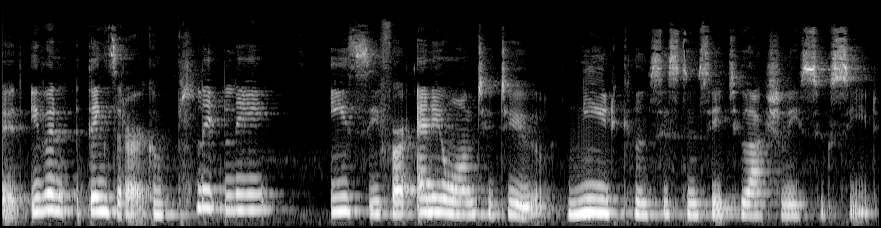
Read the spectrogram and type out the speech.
it. Even things that are completely easy for anyone to do need consistency to actually succeed.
